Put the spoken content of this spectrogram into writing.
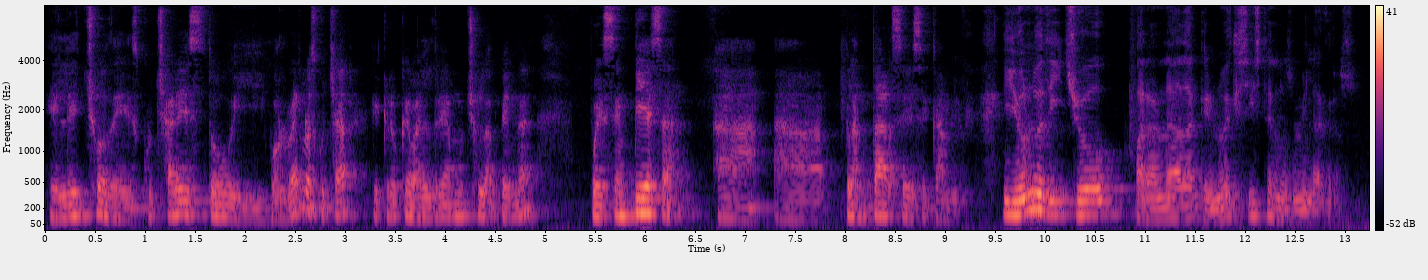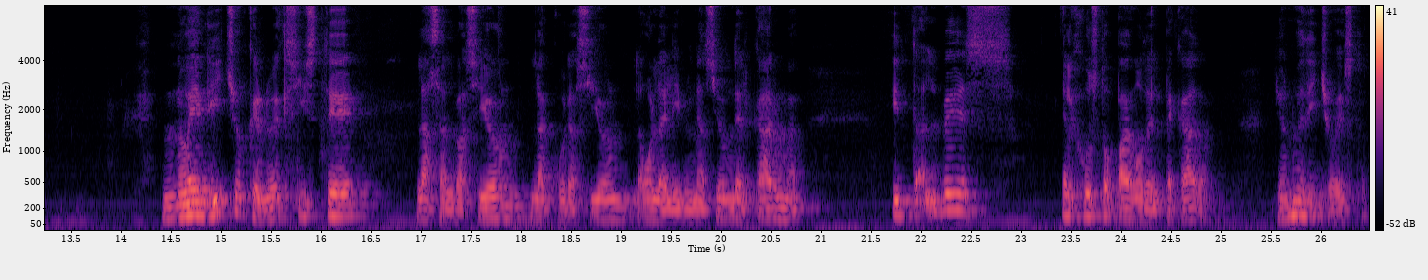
el hecho de escuchar esto y volverlo a escuchar, que creo que valdría mucho la pena, pues empieza a, a plantarse ese cambio. Y yo no he dicho para nada que no existen los milagros. No he dicho que no existe la salvación, la curación o la eliminación del karma y tal vez el justo pago del pecado. Yo no he dicho esto.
